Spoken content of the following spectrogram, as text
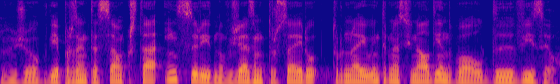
num jogo de apresentação que está inserido no 23º Torneio Internacional de Handball de Viseu.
